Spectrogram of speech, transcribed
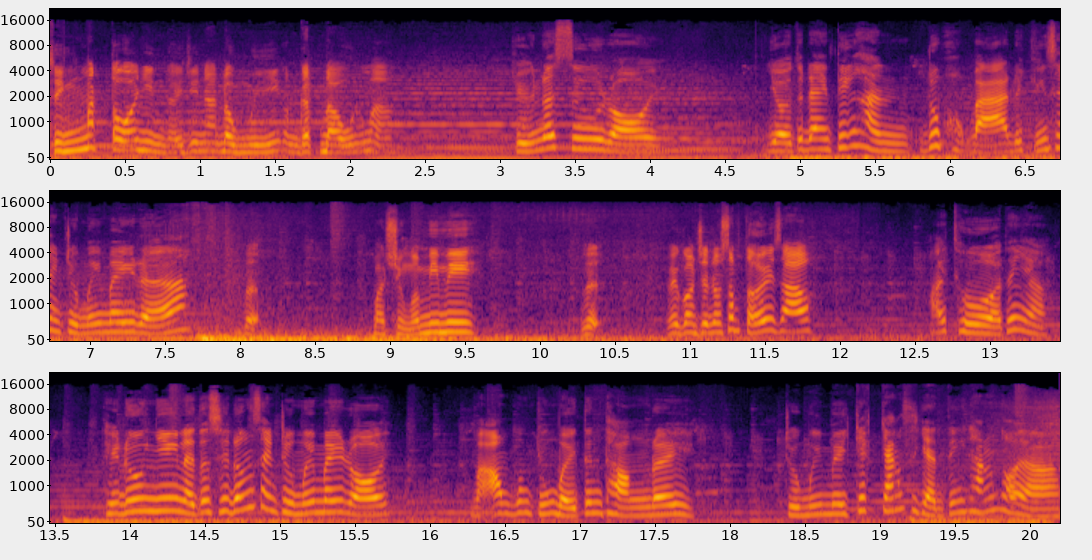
Chính mắt tôi nhìn thấy Gina đồng ý còn gật đầu nữa mà. Chuyện đó xưa rồi. Giờ tôi đang tiến hành rút học bạ để chuyển sang trường Mimi rồi á. Bà chuyển qua Mimi. Vậy, vậy còn trận đấu sắp tới thì sao? Hỏi thừa thế nhờ thì đương nhiên là tôi sẽ đứng sang trường Mimi rồi. Mà ông cũng chuẩn bị tinh thần đi. Trường Mimi chắc chắn sẽ giành chiến thắng thôi à.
